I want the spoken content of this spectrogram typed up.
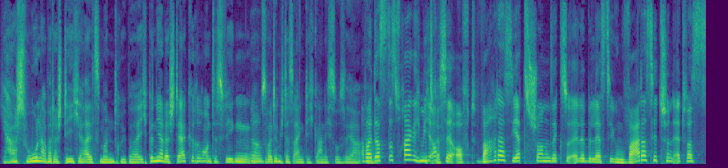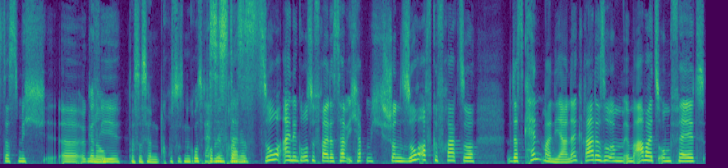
Ja, schon, aber da stehe ich ja als Mann drüber. Ich bin ja der Stärkere und deswegen ja. sollte mich das eigentlich gar nicht so sehr. Aber äh, das, das frage ich mich betreffen. auch sehr oft. War das jetzt schon sexuelle Belästigung? War das jetzt schon etwas, das mich äh, irgendwie. Genau. Das ist ja ein großes, eine große das Problemfrage. Ist, das ist so eine große Frage. Das hab, ich habe mich schon so oft gefragt, so, das kennt man ja, ne? Gerade so im, im Arbeitsumfeld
